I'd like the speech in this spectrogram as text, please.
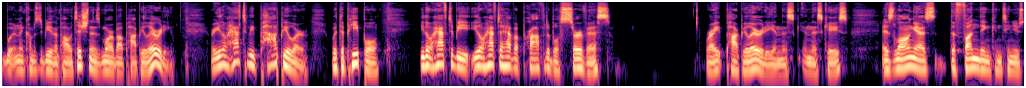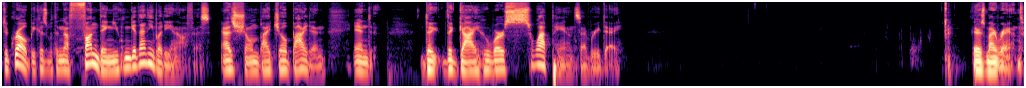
when it comes to being a politician is more about popularity. Or you don't have to be popular with the people. You don't have to be. You don't have to have a profitable service right? Popularity in this in this case, as long as the funding continues to grow, because with enough funding, you can get anybody in office, as shown by Joe Biden and the the guy who wears sweatpants every day. There's my rant.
